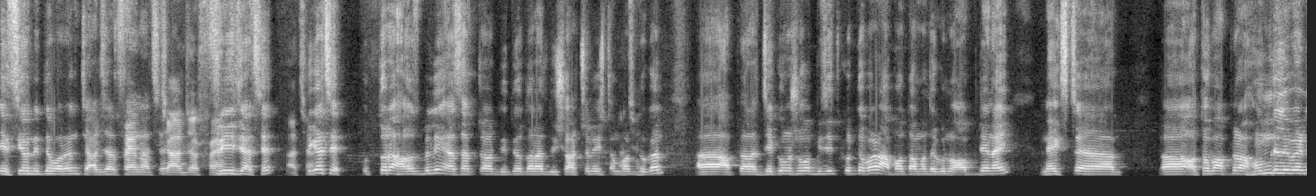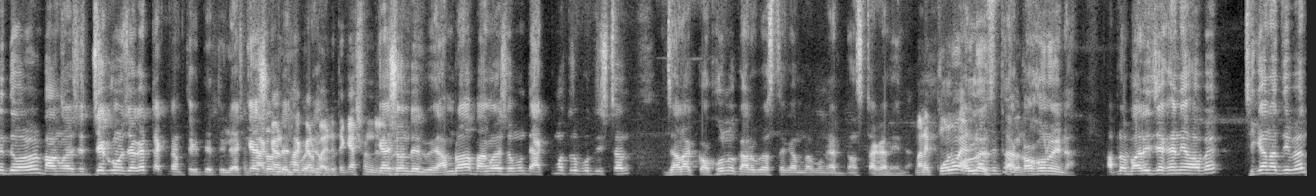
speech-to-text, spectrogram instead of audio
এসিও নিতে পারেন চার্জার ফ্যান আছে। চার্জার ফ্রিজ আছে। ঠিক আছে? Uttara house building SR tower দ্বিতীয় তলা দুইশো আটচল্লিশ নম্বর। দোকান। আহ, আপনারা যে কোনো সময় ভিজিট করতে পারেন। আপাতত আমাদের কোনো অফ ডে নাই। নেক্সট অথবা আপনারা হোম ডেলিভারি নিতে পারবেন বাংলাদেশের যে কোনো জায়গায় টেকনাম থেকে Tetulia cash on delivery cash on delivery আমরা বাংলাদেশের মধ্যে একমাত্র প্রতিষ্ঠান যারা কখনো কারও কাছ থেকে আমরা কোনো অ্যাডভান্স টাকা নেই না। মানে কোনো কখনোই না। আপনার বাড়ি যেখানে হবে ঠিকানা দিবেন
